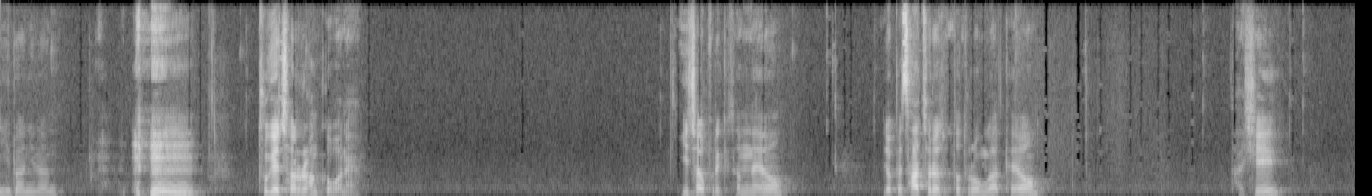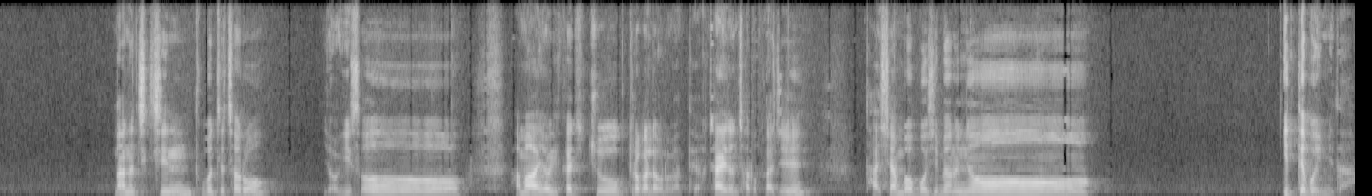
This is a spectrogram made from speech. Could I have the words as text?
이런 이런 두 개 차로를 한꺼번에 2차 브레이크 잡네요. 옆에 4차로에서부터 들어온 것 같아요. 다시 나는 직진 두 번째 차로 여기서 아마 여기까지 쭉 들어가려고 그런 것 같아요. 좌회전 차로까지. 다시 한번 보시면은요. 이때 보입니다.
